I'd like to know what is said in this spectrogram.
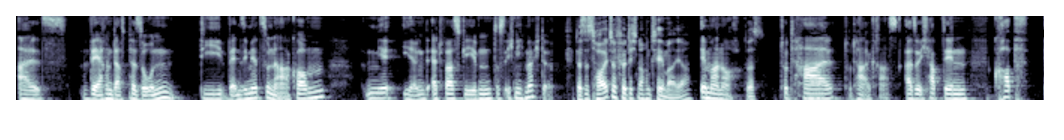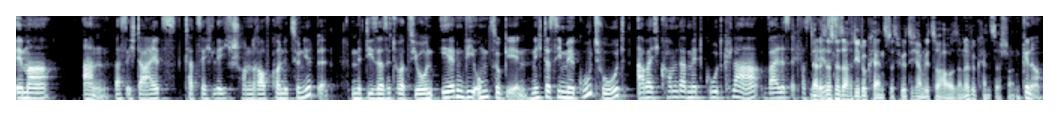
als wären das Personen, die, wenn sie mir zu nahe kommen, mir irgendetwas geben, das ich nicht möchte. Das ist heute für dich noch ein Thema, ja? Immer noch. Du hast Total, ja. total krass. Also ich habe den Kopf immer an, dass ich da jetzt tatsächlich schon drauf konditioniert bin, mit dieser Situation irgendwie umzugehen. Nicht, dass sie mir gut tut, aber ich komme damit gut klar, weil es etwas ja, ist. das ist eine Sache, die du kennst. Das fühlt sich an wie zu Hause, ne? Du kennst das schon. Genau.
